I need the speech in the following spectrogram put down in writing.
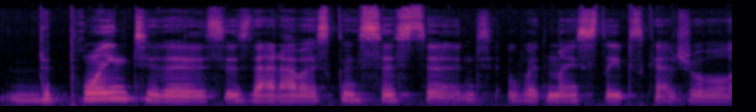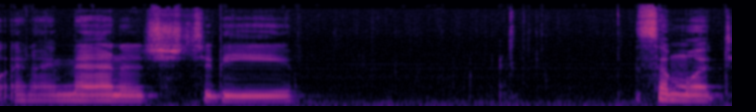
the point to this is that I was consistent with my sleep schedule and I managed to be somewhat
